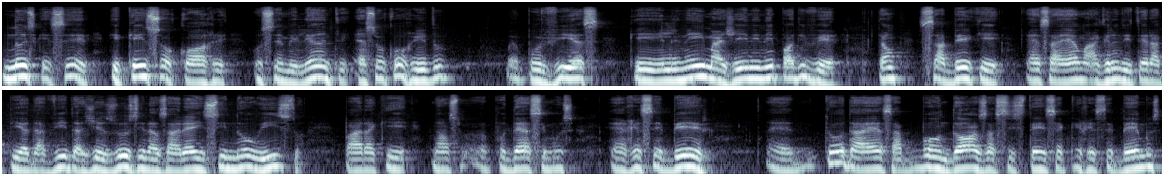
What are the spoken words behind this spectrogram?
não esquecer que quem socorre o semelhante é socorrido eh, por vias que ele nem imagina e nem pode ver. Então, saber que essa é uma grande terapia da vida, Jesus de Nazaré ensinou isso para que nós pudéssemos é, receber é, toda essa bondosa assistência que recebemos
